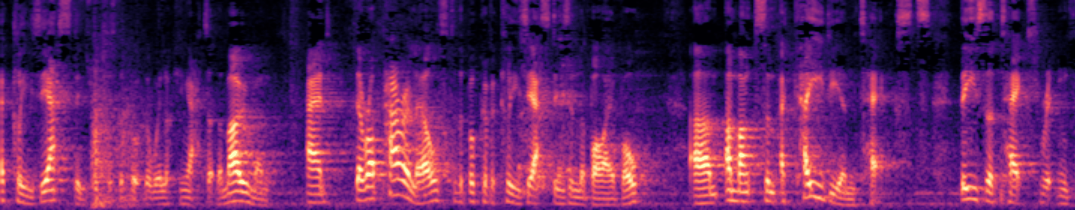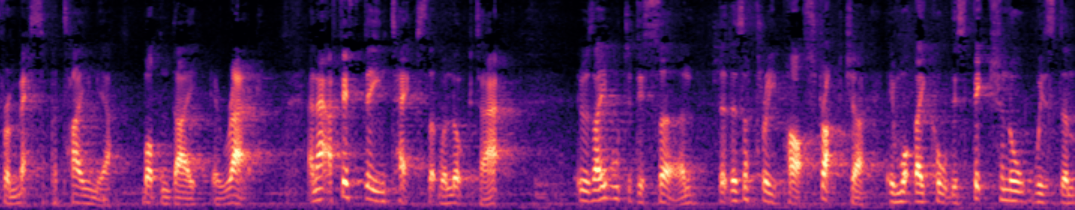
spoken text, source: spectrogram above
Ecclesiastes, which is the book that we're looking at at the moment. And there are parallels to the book of Ecclesiastes in the Bible. um, amongst some Akkadian texts. These are texts written from Mesopotamia, modern day Iraq. And out of 15 texts that were looked at, it was able to discern that there's a three part structure in what they call this fictional wisdom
